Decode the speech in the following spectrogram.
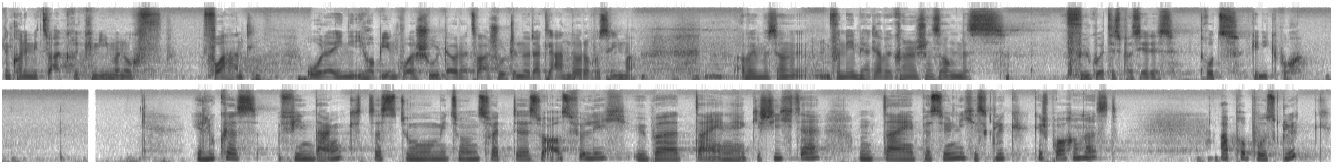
dann kann ich mit zwei Krücken immer noch vorhandeln. Oder ich, ich habe irgendwo eine Schulter oder zwei Schultern oder ein Glander oder was auch immer. Aber ich muss sagen, von dem her glaube ich, kann ich schon sagen, dass viel Gutes passiert ist, trotz Genickbruch. Ja, Lukas, vielen Dank, dass du mit uns heute so ausführlich über deine Geschichte und dein persönliches Glück gesprochen hast. Apropos Glück,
